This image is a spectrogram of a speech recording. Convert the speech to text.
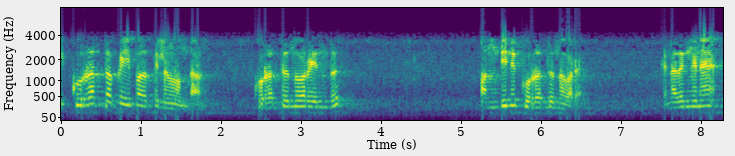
ഈ കുറത്തൊക്കെ ഈ പദത്തിൽ നിന്ന് എന്താണ് കുറത്ത് എന്ന് പറയുന്നത് പന്തിന് കുറത്ത് എന്ന് പറയാം. കാരണം അതിങ്ങനെ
